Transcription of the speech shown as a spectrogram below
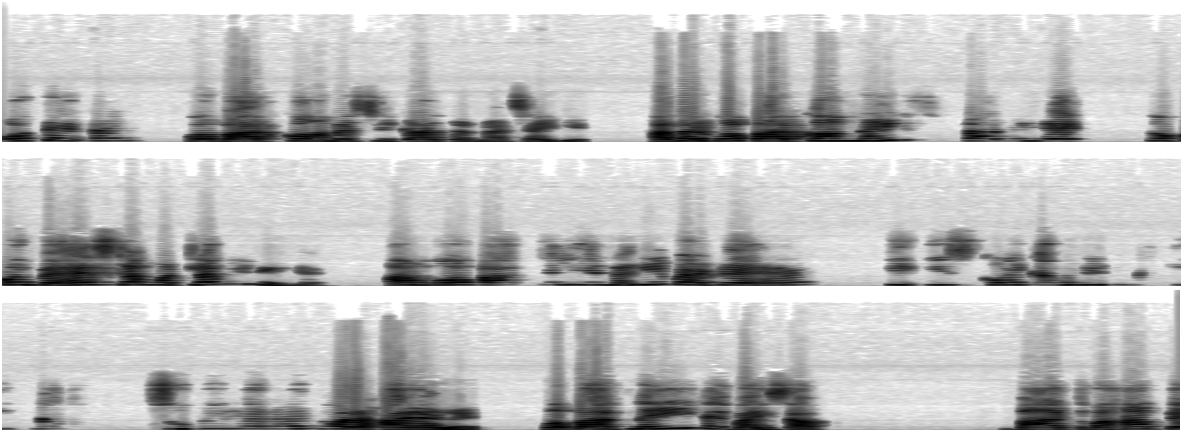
होते हैं। वो बात को हमें स्वीकार करना चाहिए। अगर वो बात को हम नहीं स्वीकारेंगे तो कोई बहस का मतलब ही नहीं है। हम वो बात के लिए नहीं बैठे हैं कि किस कोई कम्युनिटी में कितना सुपीरियर है और हायर है। वो बात नहीं है भाई साहब। बात वहाँ पे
